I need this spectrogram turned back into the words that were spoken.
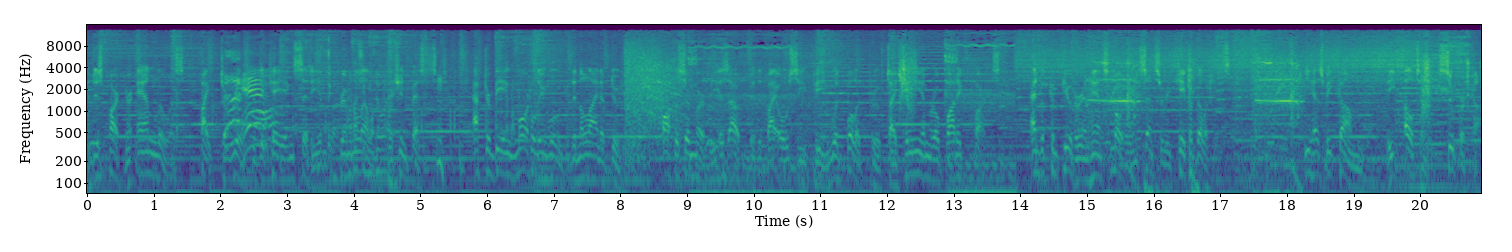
and his partner Ann Lewis fight to rid the decaying city of the criminal element which infests it. After being mortally wounded in the line of duty, Officer Murphy is outfitted by OCP with bulletproof titanium robotic parts and with computer-enhanced motor and sensory capabilities. He has become the ultimate super cop.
